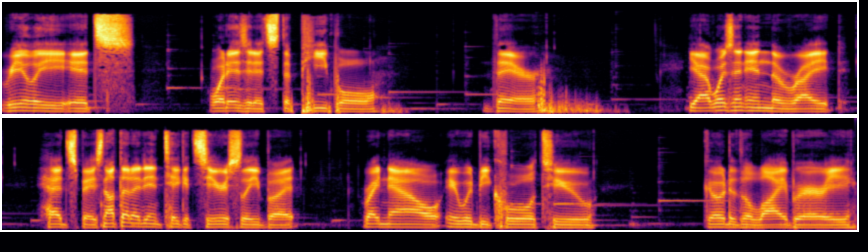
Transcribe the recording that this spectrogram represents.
really, it's what is it? It's the people there. Yeah, I wasn't in the right headspace. Not that I didn't take it seriously, but right now it would be cool to go to the library.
